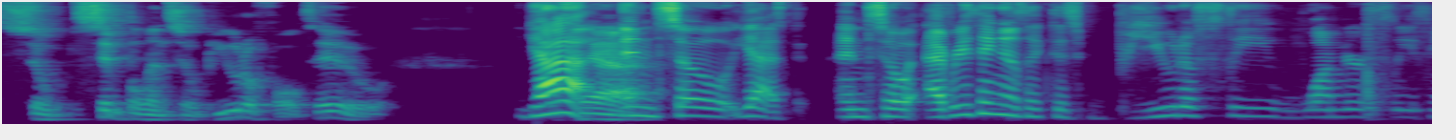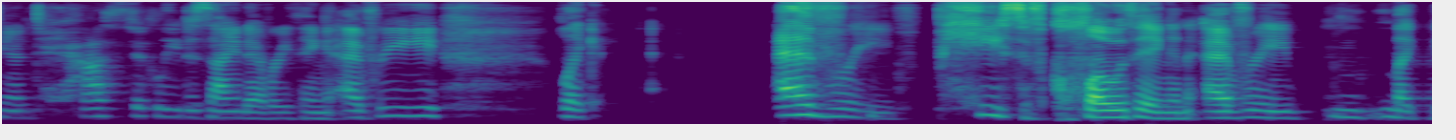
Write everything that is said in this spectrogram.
so simple and so beautiful too. Yeah. Yeah. and so yes and so everything is like this beautifully wonderfully fantastically designed everything every like every piece of clothing and every mm, like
